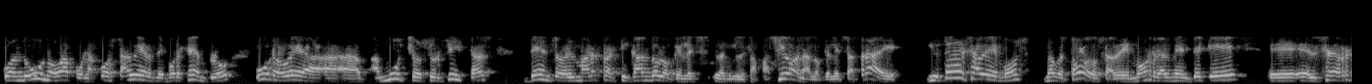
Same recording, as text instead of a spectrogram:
cuando uno va por la Costa Verde, por ejemplo, uno ve a, muchos surfistas dentro del mar practicando lo que les, apasiona, lo que les atrae. Y ustedes sabemos, no, todos sabemos realmente que eh, el surf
